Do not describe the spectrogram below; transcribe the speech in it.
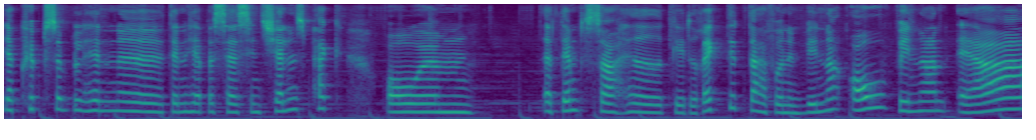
jeg købte simpelthen øh, den her Assassin Challenge Pack, og øh, af dem, der så havde gættet rigtigt, der har fundet en vinder, og vinderen er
